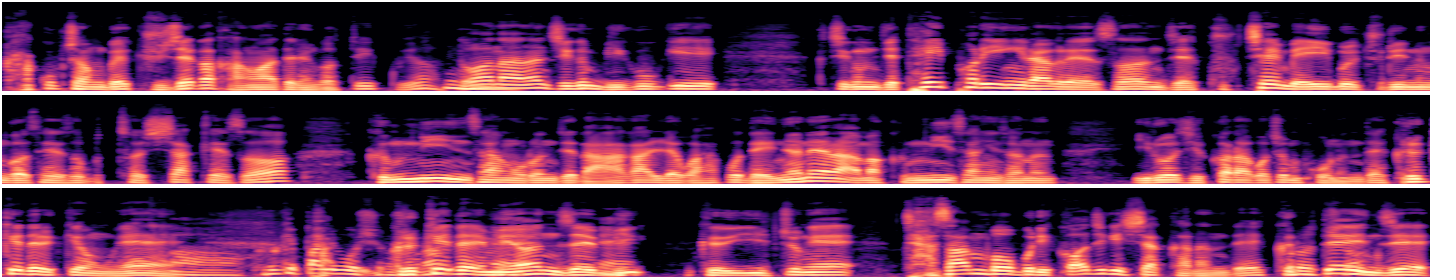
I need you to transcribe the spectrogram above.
각국 정부의 규제가 강화되는 것도 있고요. 또 음. 하나는 지금 미국이 지금 이제 테이퍼링이라 그래서 이제 국채 매입을 줄이는 것에서부터 시작해서 금리 인상으로 이제 나아가려고 하고 내년에는 아마 금리 인상이 저는 이루어질 거라고 좀 보는데 그렇게 될 경우에 아, 그렇게 빨리 보시는 그렇게 되면 예. 이제 예. 미, 그 일종의 자산 버블이 꺼지기 시작하는데 그때 그렇죠. 이제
